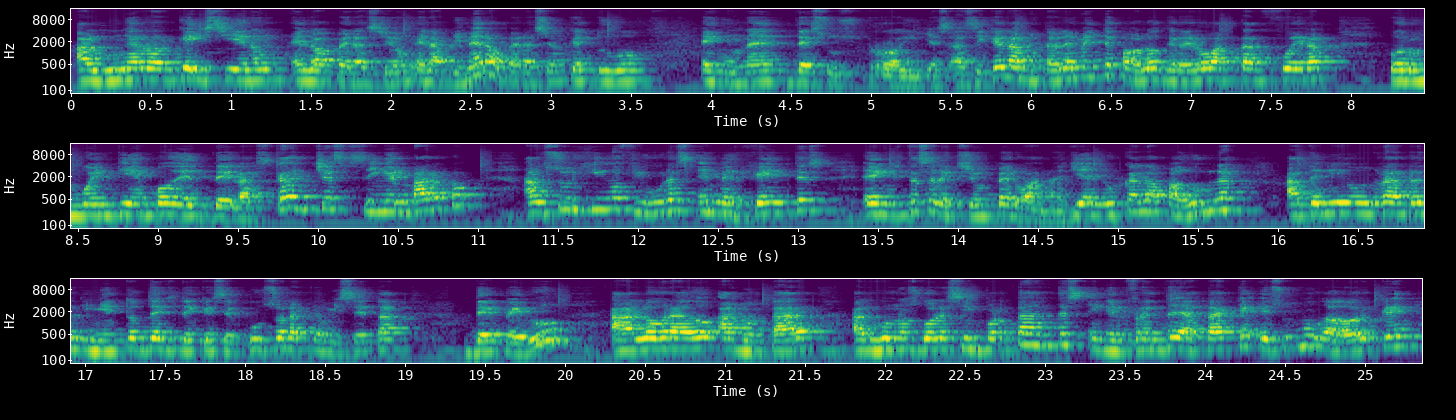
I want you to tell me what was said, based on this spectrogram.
algún error que hicieron en la operación, en la primera operación que tuvo en una de sus rodillas. Así que lamentablemente Pablo Guerrero va a estar fuera por un buen tiempo de, las canchas. Sin embargo, han surgido figuras emergentes en esta selección peruana. Gianluca Lapadula ha tenido un gran rendimiento desde que se puso la camiseta de Perú. Ha logrado anotar algunos goles importantes en el frente de ataque. Es un jugador que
